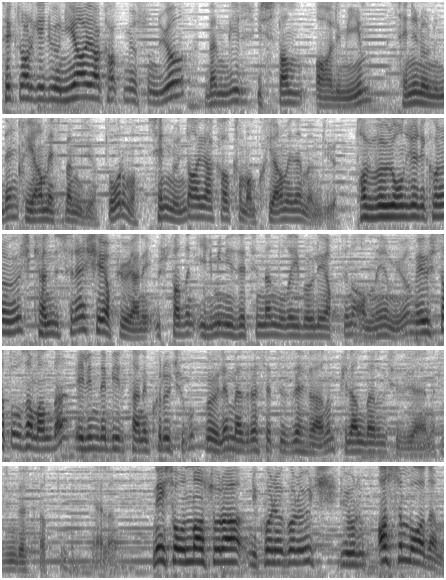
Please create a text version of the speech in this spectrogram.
Tekrar geliyor. Niye ayağa kalkmıyorsun diyor. Ben bir İslam alimiyim. Senin önünde kıyam etmem diyor. Doğru mu? Senin önünde ayağa kalkamam. Kıyam edemem diyor. Tabii böyle olunca Nikola Nikoloviç kendisine şey yapıyor yani. Üstadın ilmin izzetinden dolayı böyle yaptığını anlayamıyor. Ve Üstad o zaman da elinde bir tane kuru çubuk böyle Medresetü Zehra'nın planlarını çiziyor yani. Bizim dört katlı. Gel abi. Neyse ondan sonra Nikola Nikoloviç diyor asın bu adamı.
